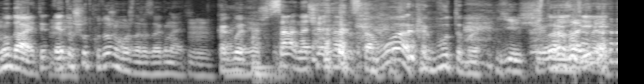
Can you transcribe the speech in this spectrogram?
Ну да, это- Мгм. эту шутку тоже можно разогнать. Мгм. Как бы Конечно. са- начать надо с того, как будто бы, Еще что идеи,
